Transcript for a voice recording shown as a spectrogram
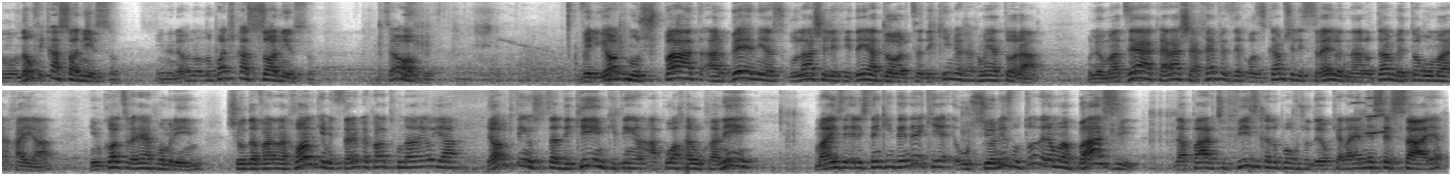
não, não ficar só nisso. Entendeu? Não, não pode ficar só nisso. Isso é óbvio. ולהיות מושפט הרבה מהסגולה של יחידי הדור, צדיקים וחכמי התורה, ולעומת זה ההכרה שהחפץ זה חוזקם של ישראל ונערותם בתור אומה חיה, עם כל צרכי החומריים, שהוא דבר נכון כי מצטרף לכל התכונה הראויה. É óbvio que tem os tzadikim, que tem a Koach Haruchani, mas eles têm que entender que o sionismo todo é uma base da parte física do povo judeu, que ela é necessária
